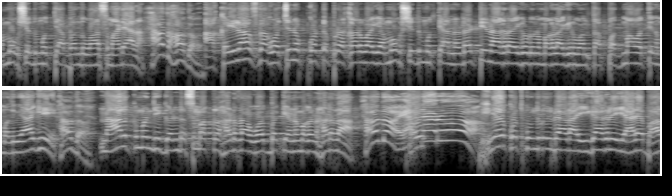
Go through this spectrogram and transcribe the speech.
ಅಮೋಘ ಸಿದ್ಧ ಮುತ್ಯ ಬಂದು ವಾಸ ಮಾಡ್ಯಾನ. ಹೌದು ಹೌದು. ಆ ಕೈಲಾಸದಾಗ ವಚನ ಕೊಟ್ಟ ಪ್ರಕಾರವಾಗಿ ಅಮೋಘ ಸಿದ್ಧ ಮುತ್ಯ ನಡಟ್ಟಿ ನಾಗರಾಯಗೌಡನ ಮಗಳಾಗಿರುವಂತ ಪದ್ಮಾವತಿನ ಮದುವೆಯಾಗಿ ಹೌದು. ನಾಲ್ಕು ಮಂದಿ ಗಂಡಸ ಮಕ್ಕಳು ಹಡದ ಒಬ್ಬಕ್ಕೆ ಹೆಣ್ಮಗಳನ್ನ ಹಡದ. ಹೌದು ಹೇಳ್ಕೊತ್ ಕುಂದ್ರದ್ ಬೇಡ ಈಗಾಗಲೇ ಯಾಳೆ ಭಾಳ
